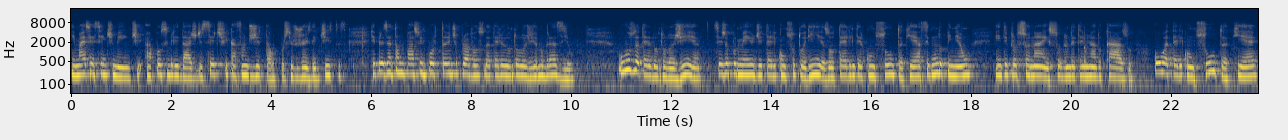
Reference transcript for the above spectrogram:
e, mais recentemente, a possibilidade de certificação digital por cirurgiões dentistas representam um passo importante para o avanço da teleodontologia no Brasil. O uso da teleodontologia seja por meio de teleconsultorias ou teleinterconsulta, que é a segunda opinião entre profissionais sobre um determinado caso, ou a teleconsulta, que é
